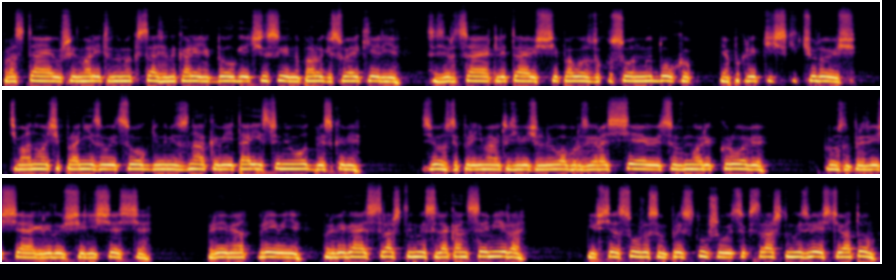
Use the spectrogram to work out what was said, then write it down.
простаивший в молитвенном экстазе на коленях долгие часы на пороге своей кельи, созерцает летающие по воздуху сонмы духов и апокалиптических чудовищ. Тьма ночи пронизывается огненными знаками и таинственными отблесками. Звезды принимают удивительные образы и рассеиваются в море крови, грозно предвещая грядущее несчастье. Время от времени пробегает страшная мысль о конце мира, и все с ужасом прислушиваются к страшному известию о том,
